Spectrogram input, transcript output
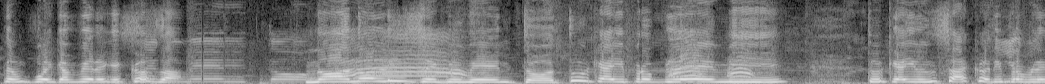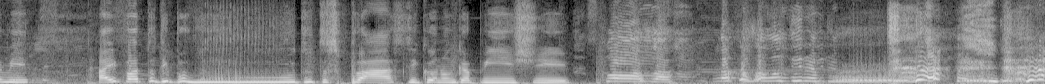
Non puoi capire che cosa... No, non l'inseguimento. Tu che hai problemi. Tu che hai un sacco di Io problemi. problemi. Hai fatto tipo tutto spastico, non capisci. Cosa? Ma cosa vuol dire?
